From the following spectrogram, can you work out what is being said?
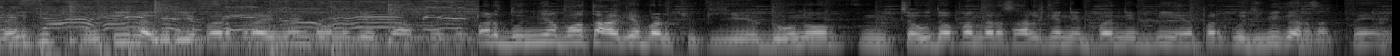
लड़की छोटी लग रही है पर प्रेग्नेंट होने के हिसाब से। पर दुनिया बहुत आगे बढ़ चुकी है। दोनों चौदह पंद्रह साल के निब्बा निब्बी हैं, पर कुछ भी कर सकते हैं।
